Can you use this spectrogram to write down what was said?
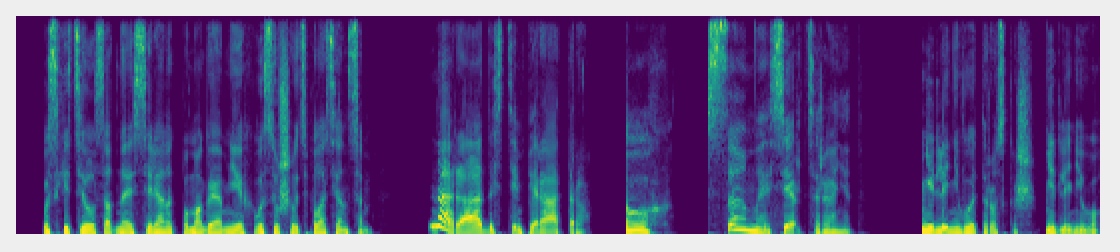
— восхитилась одна из селянок, помогая мне их высушивать полотенцем. «На радость императору». Ох, самое сердце ранит. Не для него это роскошь, не для него.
